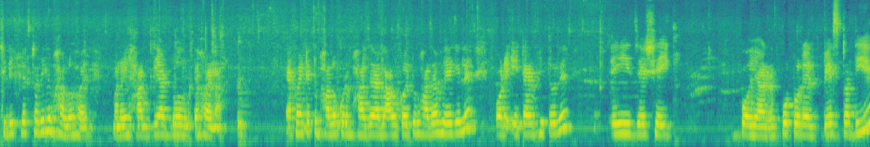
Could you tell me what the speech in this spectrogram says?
চিলি ফ্লেক্সটা দিলে ভালো হয় মানে ওই হাত দিয়ে আর ডলতে হয় না। এখন এটা একটু ভালো করে ভাজা, লাল করে একটু ভাজা হয়ে গেলে পরে এটার ভিতরে এই যে সেই আর পটলের পেস্টটা দিয়ে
